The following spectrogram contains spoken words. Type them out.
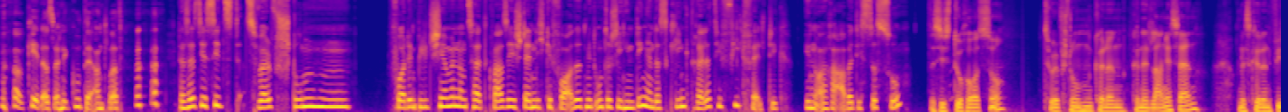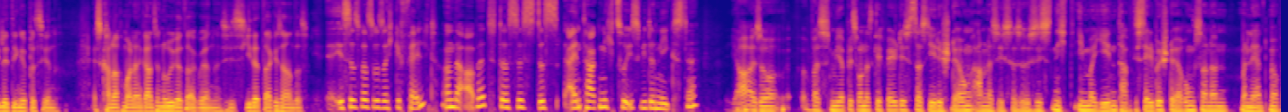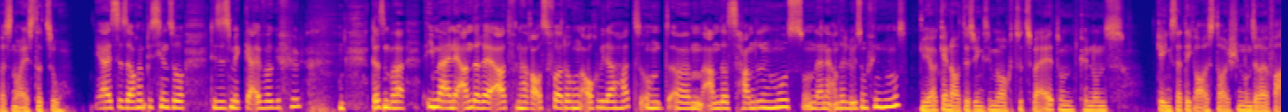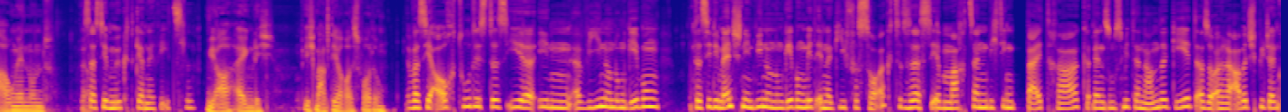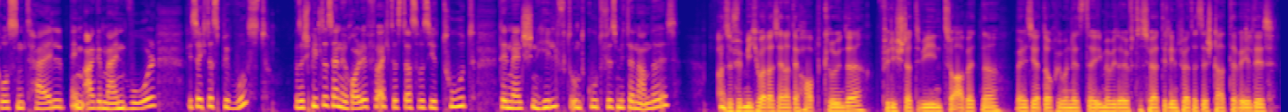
Okay, das ist eine gute Antwort. Das heißt, ihr sitzt zwölf Stunden vor den Bildschirmen und seid quasi ständig gefordert mit unterschiedlichen Dingen. Das klingt relativ vielfältig in eurer Arbeit. Ist das so? das ist durchaus so. Zwölf Stunden können, können lange sein und es können viele Dinge passieren. Es kann auch mal ein ganz ein ruhiger Tag werden. Es ist, jeder Tag ist anders. Ist das was, was euch gefällt an der Arbeit, dass es dass ein Tag nicht so ist wie der nächste? Ja, also was mir besonders gefällt, ist, dass jede Störung anders ist. Also es ist nicht immer jeden Tag dieselbe Störung, sondern man lernt mal was Neues dazu. Ja, ist es auch ein bisschen so dieses MacGyver-Gefühl, dass man immer eine andere Art von Herausforderung auch wieder hat und ähm, anders handeln muss und eine andere Lösung finden muss? Ja, genau, deswegen sind wir auch zu zweit und können uns gegenseitig austauschen, unsere Erfahrungen und Das heißt, ihr mögt gerne Rätsel. ja, eigentlich. Ich mag die Herausforderung. Was ihr auch tut, ist, dass ihr in Wien und Umgebung, dass ihr die Menschen in Wien und Umgebung mit Energie versorgt. Das heißt, ihr macht einen wichtigen Beitrag, wenn es ums Miteinander geht. Also eure Arbeit spielt einen großen Teil im allgemeinen Wohl. Ist euch das bewusst? Also spielt das eine Rolle für euch, dass das, was ihr tut, den Menschen hilft und gut fürs Miteinander ist? Also für mich war das einer der Hauptgründe, für die Stadt Wien zu arbeiten, weil sie ja doch, wie man jetzt immer wieder öfters hört, die lebenswerteste Stadt der Welt ist.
